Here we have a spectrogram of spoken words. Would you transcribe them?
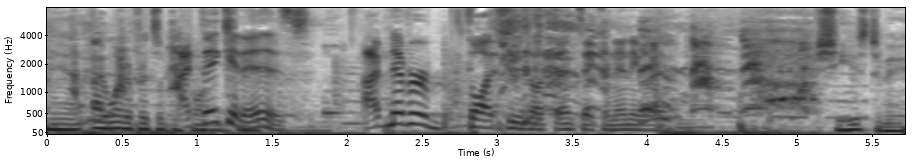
Yeah, I wonder if it's a I performance. I think it is. I've never thought she was authentic in any way. She used to be.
